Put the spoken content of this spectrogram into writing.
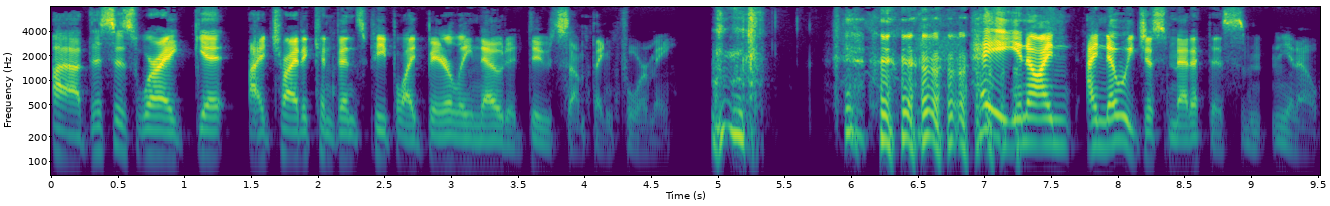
uh, "This is where I get. I try to convince people I barely know to do something for me." hey, you know, I I know we just met at this, mm, you know,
